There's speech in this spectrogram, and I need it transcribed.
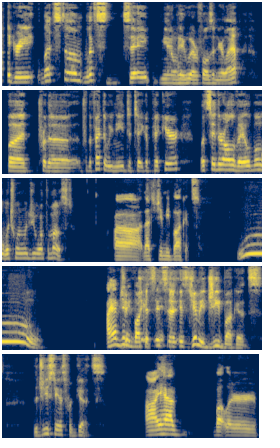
I agree. Let's um, let's say you know, hey, whoever falls in your lap. But for the for the fact that we need to take a pick here, let's say they're all available. Which one would you want the most? Uh, that's Jimmy buckets. Ooh. I have Jimmy buckets. It's it's, it's Jimmy G buckets. The G stands for gets. I have Butler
